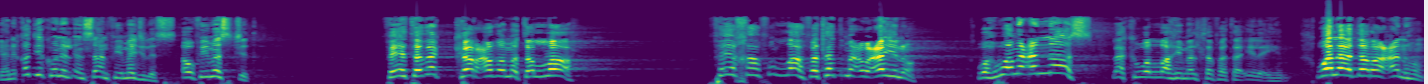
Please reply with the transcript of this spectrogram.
يعني قد يكون الإنسان في مجلس أو في مسجد فيتذكر عظمة الله فيخاف الله فتدمع عينه وهو مع الناس لكن والله ما التفت إليهم ولا درى عنهم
